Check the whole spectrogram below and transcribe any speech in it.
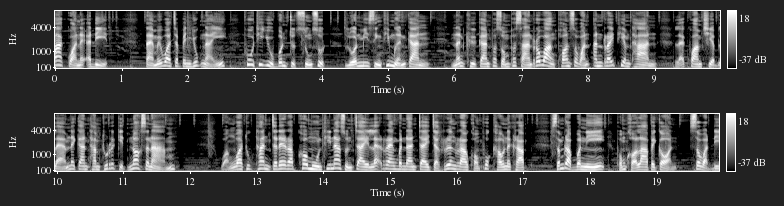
มากกว่าในอดีต แต่ไม่ว่าจะเป็นยุคไหน ผู้ที่อยู่บนจุดสูงสุด ล้วนมีสิ่งที่เหมือนกัน นั่นคือการผสมผสานระหว่างพรสวรรค์อันไร้เทียมทาน และความเฉียบแหลมในการทำธุรกิจนอกสนาม หวังว่าทุกท่านจะได้รับข้อมูลที่น่าสนใจและแรงบันดาลใจจากเรื่องราวของพวกเขานะครับสำหรับวันนี้ผมขอลาไปก่อน สวัสดี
